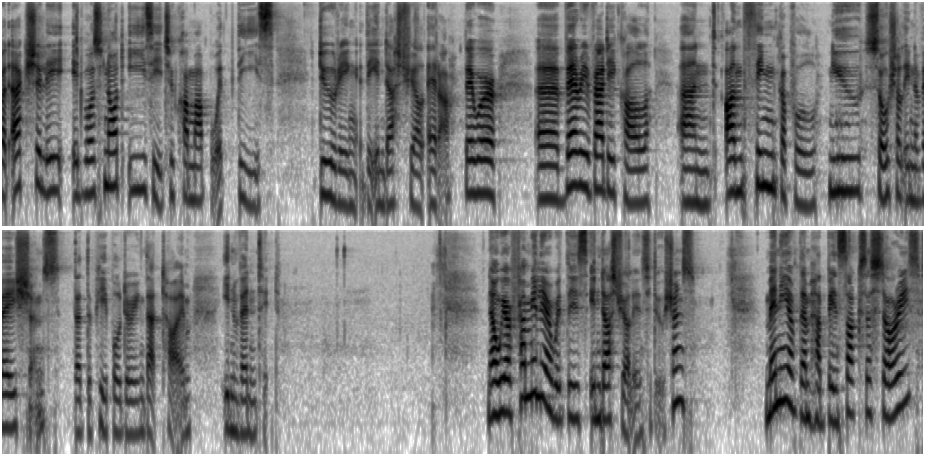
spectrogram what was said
but actually, it was not easy to come up with these during the industrial era. They were uh, very radical and unthinkable new social innovations that the people during that time invented. Now we are familiar with these industrial institutions. Many of them have been success stories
